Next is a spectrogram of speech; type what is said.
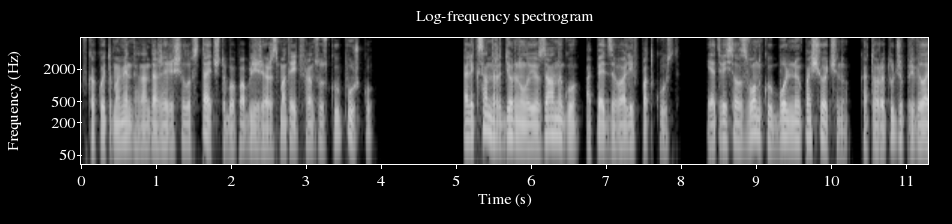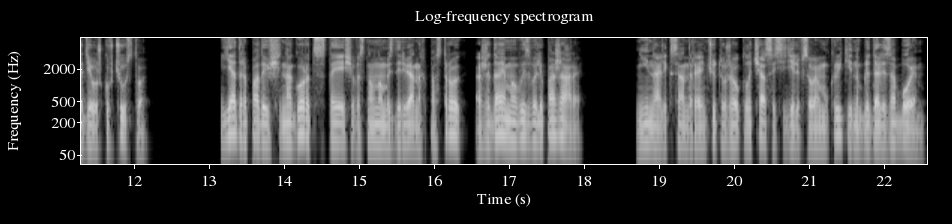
В какой-то момент она даже решила встать, чтобы поближе рассмотреть французскую пушку. Александр дернул ее за ногу, опять завалив под куст и отвесил звонкую больную пощечину, которая тут же привела девушку в чувство. Ядра, падающие на город, состоящий в основном из деревянных построек, ожидаемо вызвали пожары. Нина, Александр и Анчут уже около часа сидели в своем укрытии и наблюдали за боем.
